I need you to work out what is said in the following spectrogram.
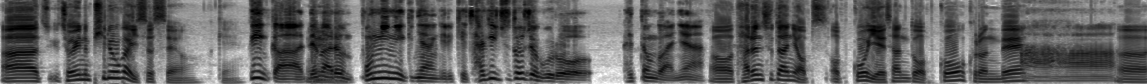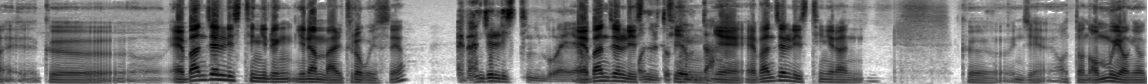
아, 저- 저희는 필요가 있었어요. 그게. 그러니까 내 네. 말은 본인이 그냥 이렇게 자기 주도적으로 했던 거 아니야? 어, 다른 수단이 없, 없고 예산도 없고 그런데 아, 어, 그 에반젤리스팅이란 말 들어보셨어요? 에반젤리스팅이 뭐예요? 에반젤리스팅. 오늘도 배운다. 예, 에반젤리스팅이란 그 이제 어떤 업무 영역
